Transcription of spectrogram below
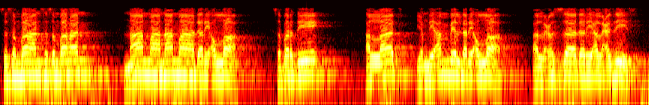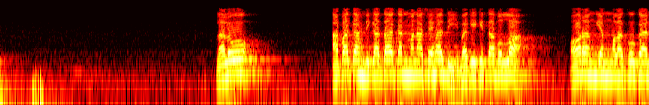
sesembahan-sesembahan nama-nama dari Allah. Seperti Al-Lat yang diambil dari Allah. Al-Uzza dari Al-Aziz. Lalu apakah dikatakan menasehati bagi kitabullah orang yang melakukan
